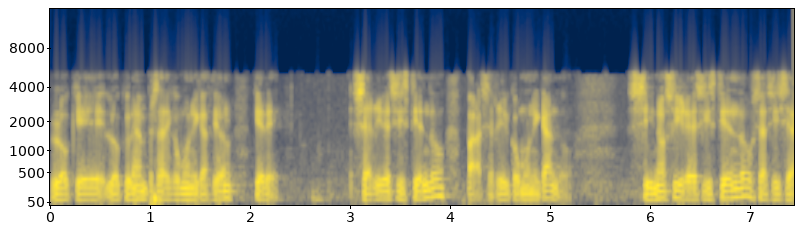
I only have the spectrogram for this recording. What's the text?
lo que, lo que una empresa de comunicación quiere. Seguir existiendo para seguir comunicando si no sigue existiendo, o sea, si se,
